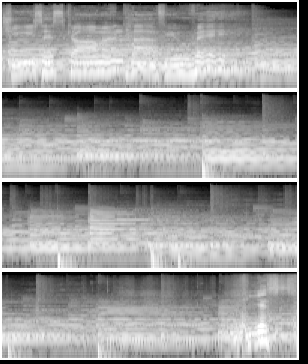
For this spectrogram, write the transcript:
Jesus, come and have your way. Yes.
